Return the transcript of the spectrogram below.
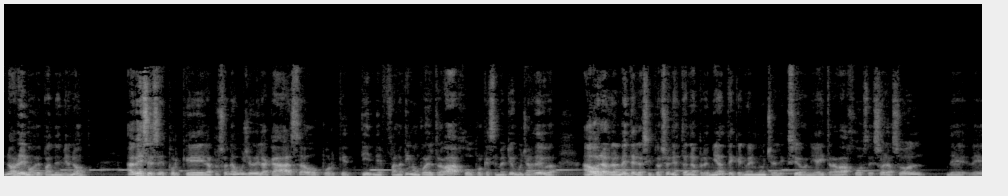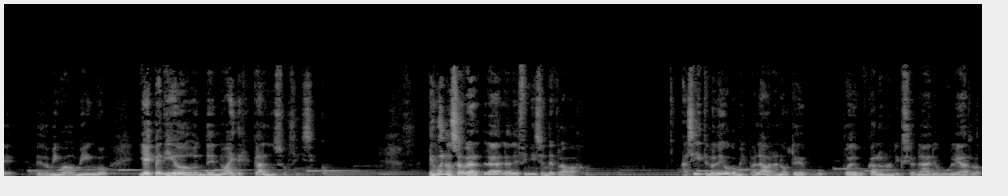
no hablemos de pandemia, ¿no? A veces es porque la persona huye de la casa o porque tiene fanatismo por el trabajo o porque se metió en muchas deudas. Ahora realmente la situación es tan apremiante que no hay mucha elección y hay trabajos de sol a sol de, domingo a domingo, y hay periodos donde no hay descanso físico. Es bueno saber la, definición de trabajo. Así te lo digo con mis palabras, ¿no? Usted puede buscarlo en un diccionario, googlearlo.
